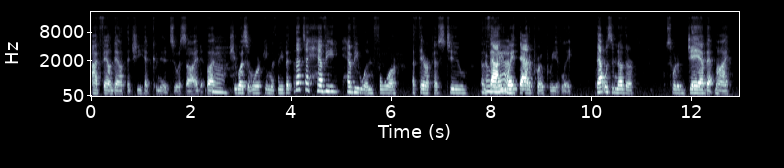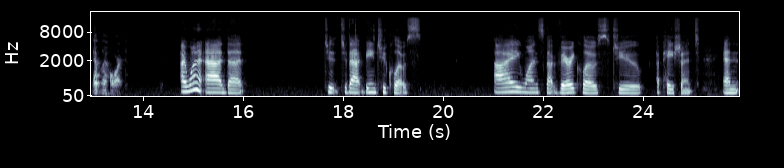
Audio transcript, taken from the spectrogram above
I found out that she had committed suicide, but oh. she wasn't working with me. But that's a heavy, heavy one for a therapist to evaluate oh, yeah. that appropriately. That was another sort of jab at my at my heart. I want to add that to to that being too close. I once got very close to a patient and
